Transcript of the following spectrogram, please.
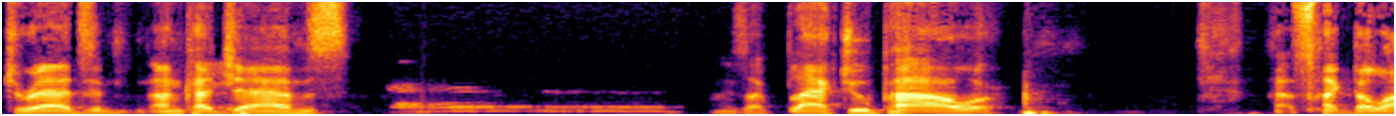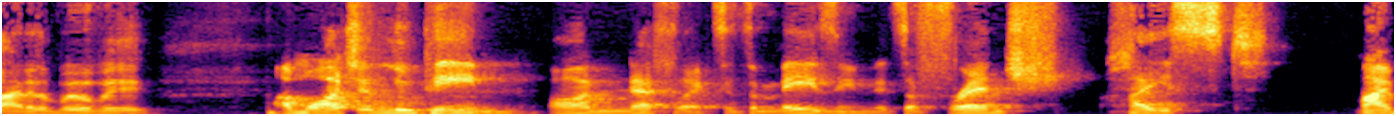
dreads and Uncut Gems. He's like Black Jew Power. That's like the line of the movie. I'm watching Lupin on Netflix. It's amazing. It's a French heist. My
